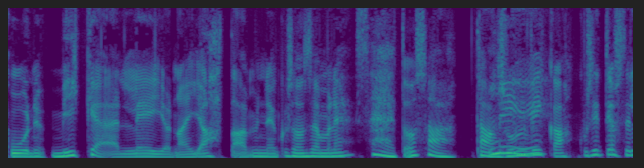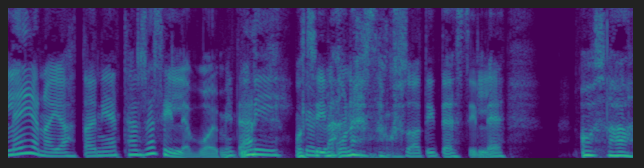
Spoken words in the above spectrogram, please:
kuin mikään leijona jahtaaminen, kun se on semmoinen, sä et osaa, tää on niin. Sun vika. Kun sit jos se leijona jahtaa, niin ethän sä sille voi mitään. Niin, Mutta siinä unessa, kun sä oot itse silleen, osaa,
